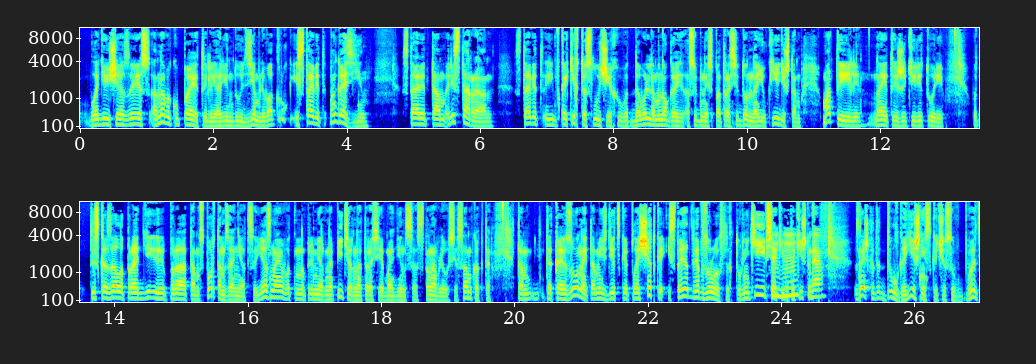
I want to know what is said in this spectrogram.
владеющая АЗС, она выкупает или арендует землю вокруг и ставит магазин, ставит там ресторан, ставит и в каких-то случаях, вот довольно много, особенно из по трассе Дон на юг едешь, там мотели на этой же территории. Вот ты сказала про, про там спортом заняться. Я знаю, вот, например, на Питер, на трассе М11 останавливался сам как-то. Там такая зона, и там есть детская площадка, и стоят для взрослых турники и всякие mm-hmm, вот такие штуки. Да. Знаешь, когда долго едешь несколько часов, бывает,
